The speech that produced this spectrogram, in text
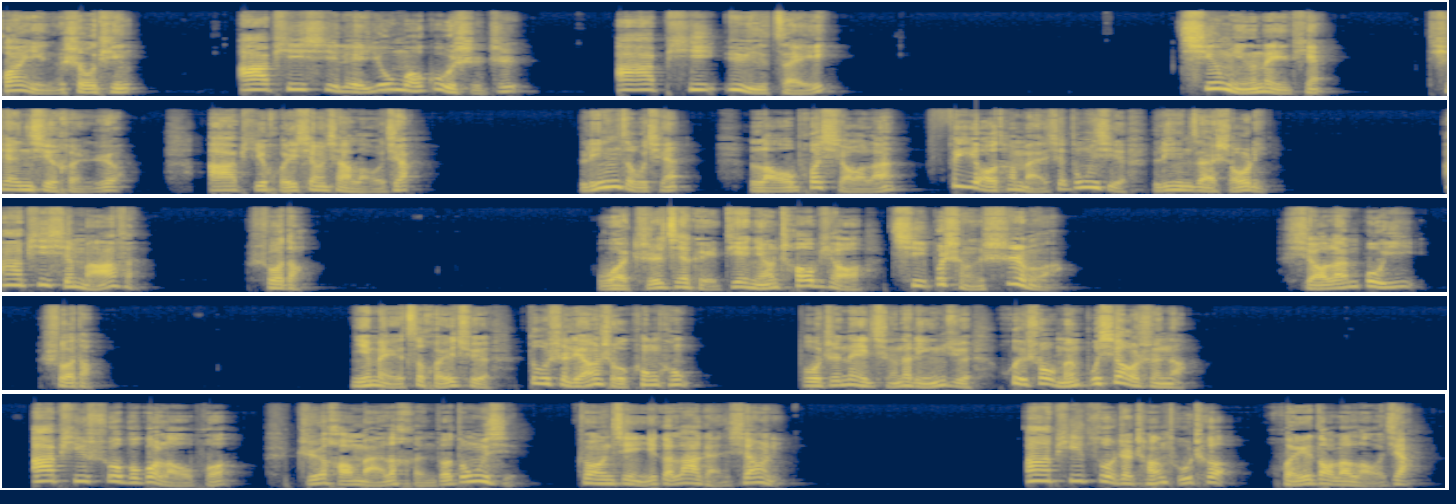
欢迎收听《阿批系列幽默故事之阿批遇贼》。清明那天，天气很热，阿批回乡下老家。临走前，老婆小兰非要他买些东西拎在手里。阿批嫌麻烦，说道：“我直接给爹娘钞票，岂不省事吗？”小兰不依，说道。你每次回去都是两手空空，不知内情的邻居会说我们不孝顺呢。阿批说不过老婆，只好买了很多东西，装进一个拉杆箱里。阿批坐着长途车回到了老家，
